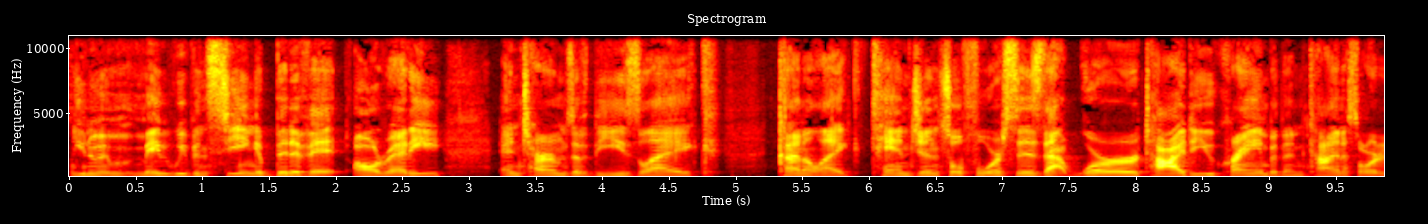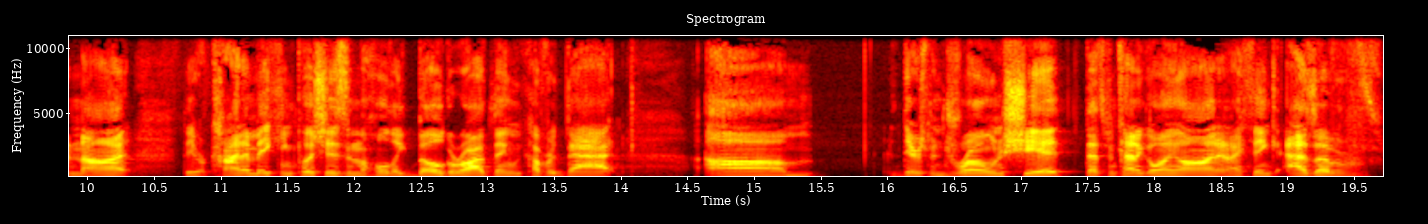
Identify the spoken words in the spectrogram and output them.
you know, maybe we've been seeing a bit of it already in terms of these like kind of like tangential forces that were tied to Ukraine, but then kind of sort of not they were kind of making pushes in the whole like Belgorod thing. We covered that. Um, there's been drone shit that's been kind of going on, and I think as of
